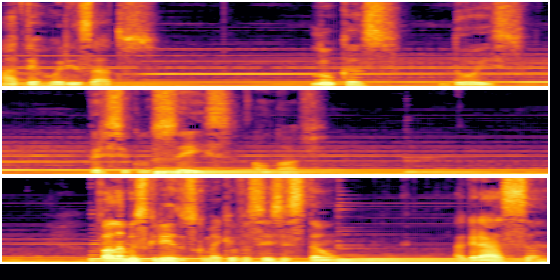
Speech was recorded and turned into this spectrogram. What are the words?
aterrorizados. Lucas 2, versículos 6 ao 9. Fala, meus queridos, como é que vocês estão? A graça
